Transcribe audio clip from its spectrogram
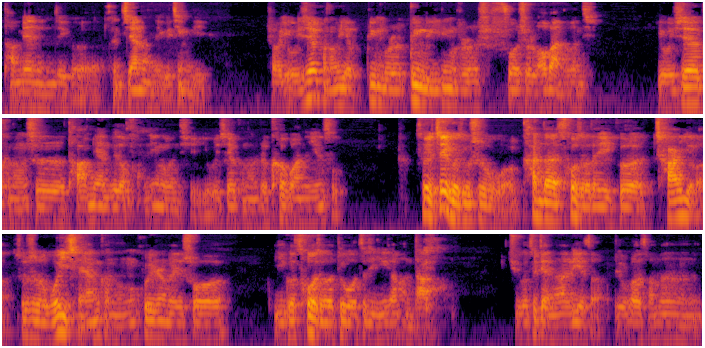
他面临这个很艰难的一个境地，是吧？有一些可能也并不是并不一定是说是老板的问题，有一些可能是他面对的环境的问题，有一些可能是客观的因素。所以这个就是我看待挫折的一个差异了，就是我以前可能会认为说一个挫折对我自己影响很大。举个最简单的例子，比如说咱们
